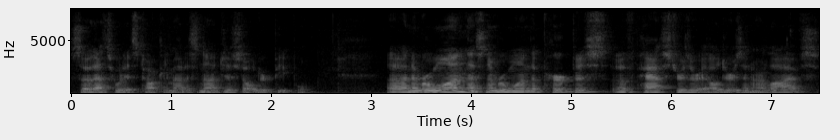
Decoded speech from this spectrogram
So that's what it's talking about. It's not just older people. Uh, number one, that's number one, the purpose of pastors or elders in our lives.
